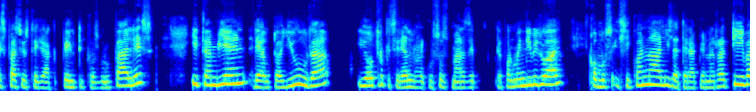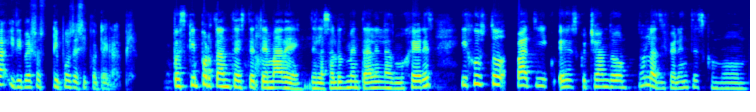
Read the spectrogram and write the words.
espacios terapéuticos grupales y también de autoayuda y otro que serían los recursos más de, forma individual, como el psicoanálisis, la terapia narrativa y diversos tipos de psicoterapia. Pues qué importante este tema de, la salud mental en las mujeres. Y justo, Patti, escuchando las diferentes como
